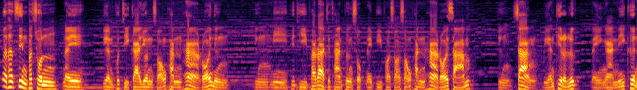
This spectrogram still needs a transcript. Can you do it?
เมื่อท่านสิ้นพระชนใน เดือนพฤศจิกายน 2501 จึงมีพิธีพระราชทานเพลิงศพในปีพศ 2503 จึงสร้างเหรียญที่ระลึกในงานนี้ขึ้น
